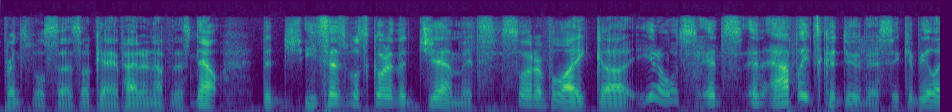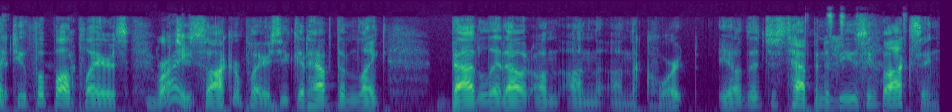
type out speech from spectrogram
principal says, "Okay, I've had enough of this." Now, the, he says, "Let's go to the gym." It's sort of like, uh, you know, it's it's and athletes could do this. It could be like two football players, or two soccer players. You could have them like battle it out on on the- on the court. You know, they just happen to be using boxing.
